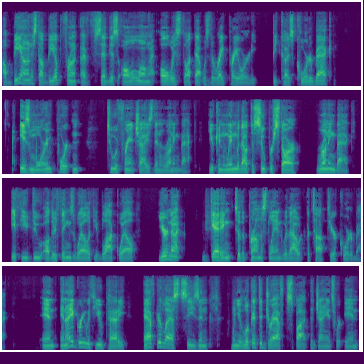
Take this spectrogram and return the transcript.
I'll be honest, I'll be upfront. I've said this all along. I always thought that was the right priority because quarterback is more important to a franchise than running back. You can win without the superstar running back if you do other things well, if you block well, you're not getting to the promised land without a top tier quarterback. And and I agree with you, Patty. After last season, when you look at the draft spot the Giants were in,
